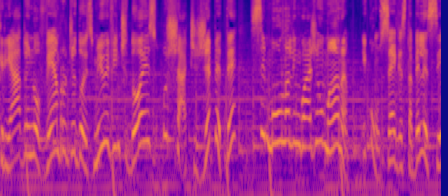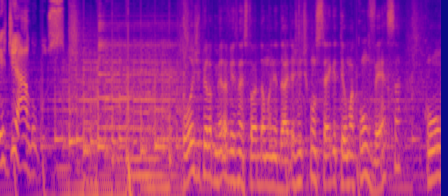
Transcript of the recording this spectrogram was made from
Criado em novembro de 2022, o Chat GPT simula a linguagem humana e consegue estabelecer diálogos. Hoje, pela primeira vez na história da humanidade, a gente consegue ter uma conversa com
